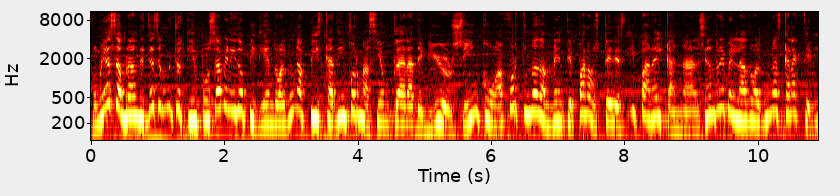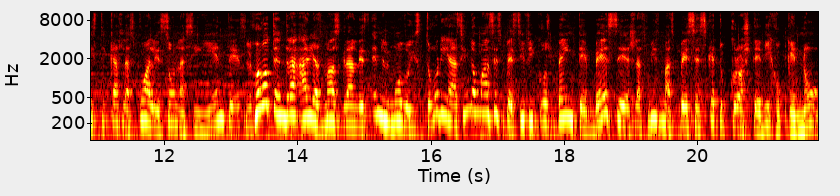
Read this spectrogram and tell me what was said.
Como ya sabrán, desde hace mucho tiempo se ha venido pidiendo alguna pizca de información clara de Gear 5. Afortunadamente para ustedes y para el canal se han revelado algunas características las cuales son las siguientes. El juego tendrá áreas más grandes en el modo historia, siendo más específicos 20 veces, las mismas veces que tu crush te dijo que no.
